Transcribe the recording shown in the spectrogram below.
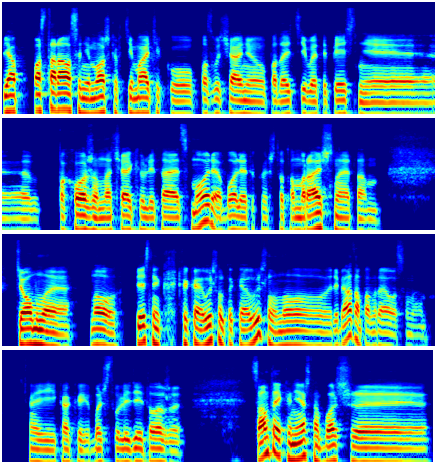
я постарался немножко в тематику по звучанию подойти в этой песне э, похожим на «Чайки улетает с моря», более такое что-то мрачное, там, темное. Ну, песня какая вышла, такая вышла, но ребятам понравилась она. И как и большинству людей тоже. Сам-то я, конечно, больше,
